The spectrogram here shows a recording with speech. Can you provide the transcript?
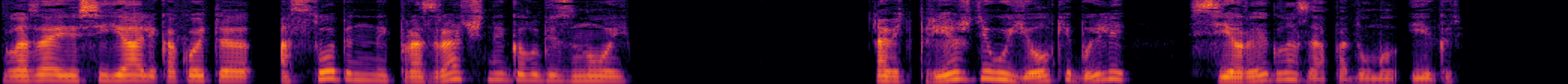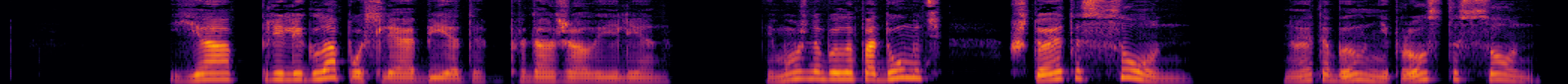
Глаза ее сияли какой-то особенной прозрачной голубизной. А ведь прежде у елки были серые глаза, подумал Игорь. Я прилегла после обеда, продолжала Елена. И можно было подумать, что это сон. Но это был не просто сон.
